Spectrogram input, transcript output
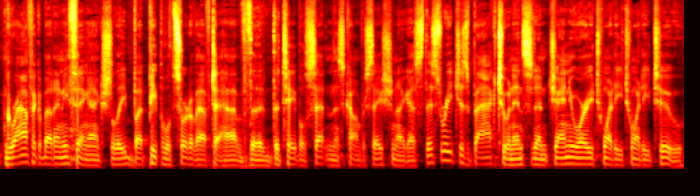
graphic about anything, actually, but people sort of have to have the, the table set in this conversation, I guess. This reaches back to an incident January 2022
